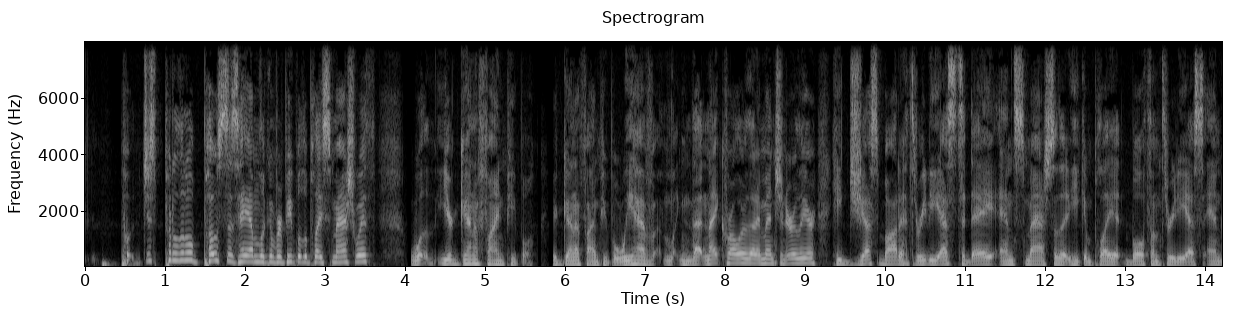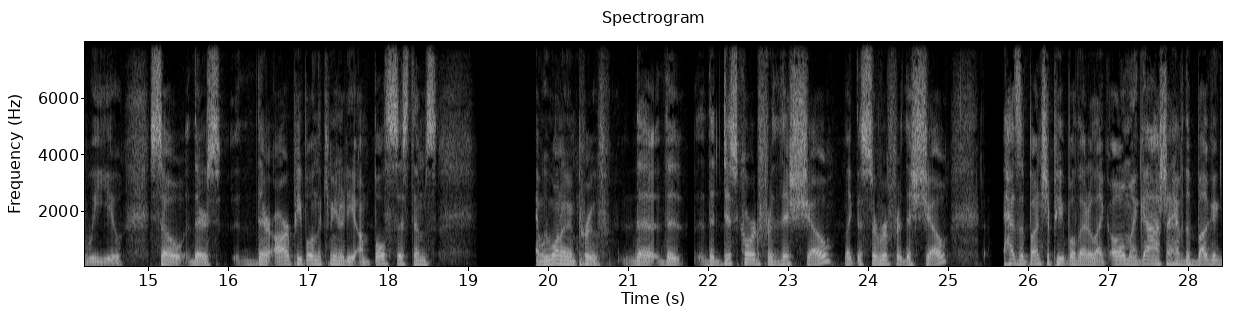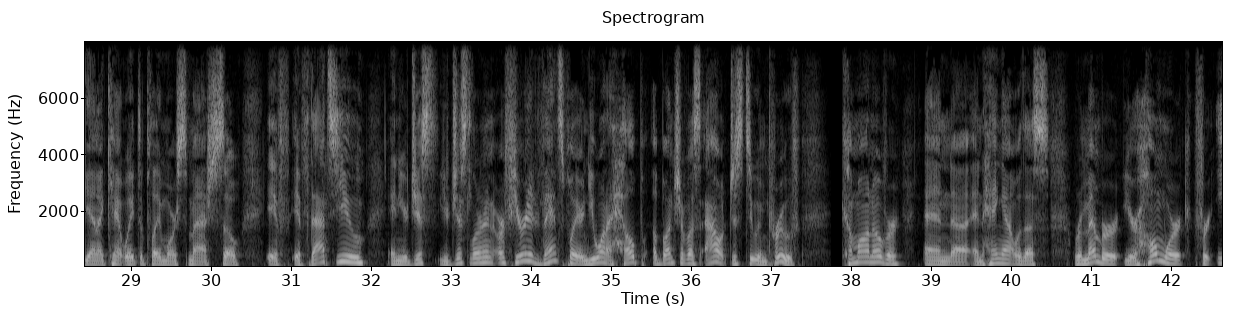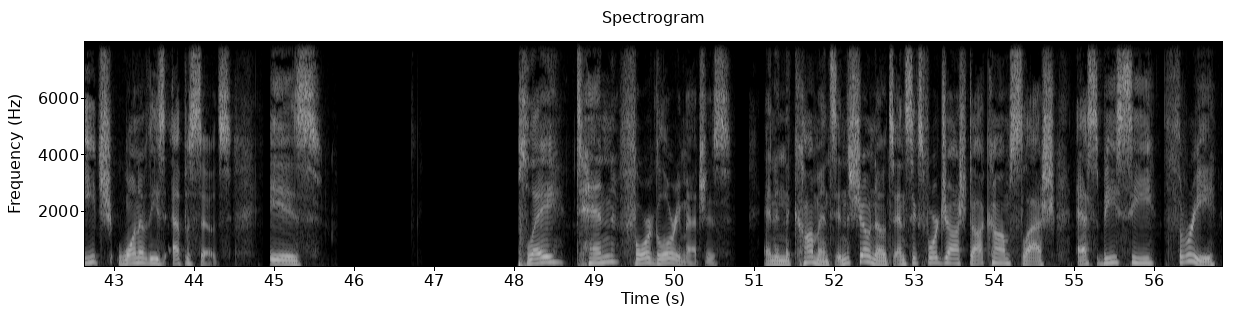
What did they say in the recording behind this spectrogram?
put, just put a little post says, "Hey, I'm looking for people to play Smash with." Well, you're gonna find people. You're gonna find people. We have that Nightcrawler that I mentioned earlier. He just bought a 3DS today and Smash so that he can play it both on 3DS and Wii U. So there's there are people in the community on both systems, and we want to improve the the the Discord for this show, like the server for this show has a bunch of people that are like, "Oh my gosh, I have the bug again. I can't wait to play more Smash." So, if if that's you and you're just you're just learning or if you're an advanced player and you want to help a bunch of us out just to improve, come on over and uh, and hang out with us. Remember, your homework for each one of these episodes is play 10 For Glory matches. And in the comments in the show notes n64josh.com slash sbc3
